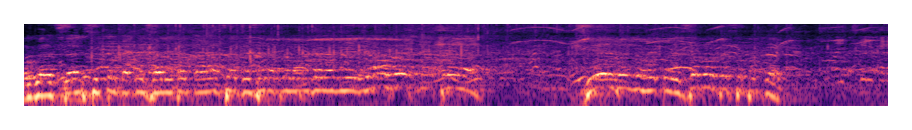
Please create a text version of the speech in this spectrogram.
बघूया सर सुपर झाली तर काळाचा गजर आपल्याला बघायला मिळेल यावेळेस मात्र खेळ बंद होतोय. जबरदस्त पद्धत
